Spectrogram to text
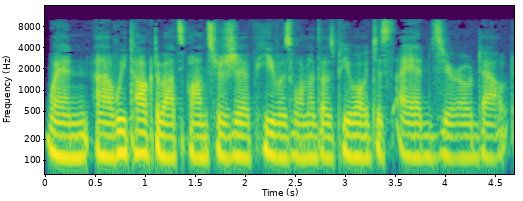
when uh, we talked about sponsorship, he was one of those people. I just I had zero doubt.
